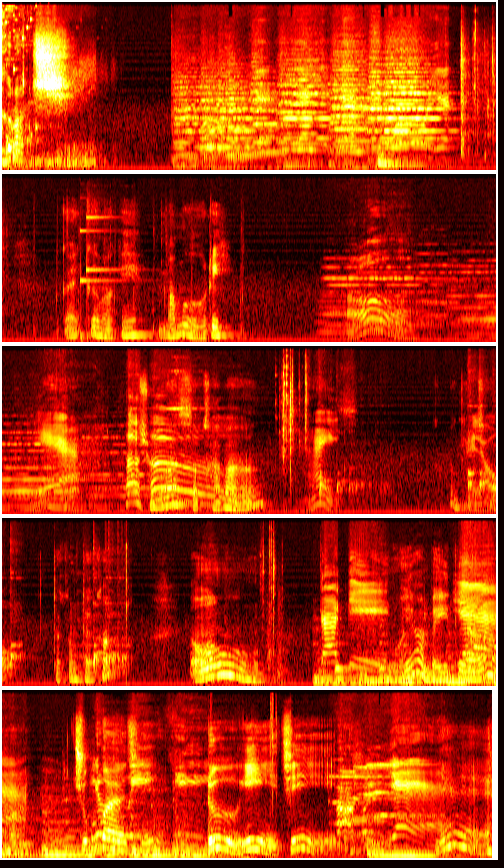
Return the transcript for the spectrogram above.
그렇지. 깔끔하게 마무리. Oh. 좋았어. 가방. Hello. 따끔따끔. 오. 뭐야 메이드야? 주고 가야지. 루이지. Oh. 예.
